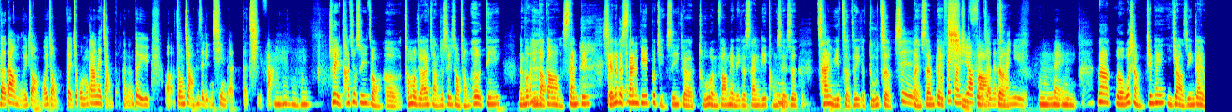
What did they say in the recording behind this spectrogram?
得到某一种某一种，对，就我们刚刚在讲的，可能对于呃宗教或是灵性的的启发。嗯哼嗯哼，所以它就是一种呃，从某角度来讲，就是一种从二 D 能够引导 到三 D，可那个三 D 不仅是一个图文方面的一个三 D，同时也是参与者这一个读者是本身被非常需要读者的参与。嗯，对，嗯，那呃，我想今天宜家老师应该有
